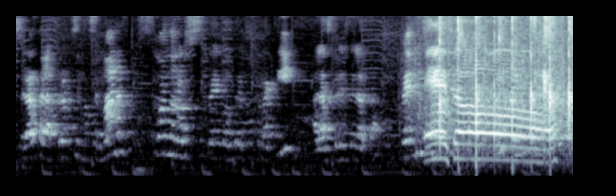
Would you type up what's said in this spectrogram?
Será hasta la próxima semana cuando nos reencontremos por aquí a las 3 de la tarde. Bendiciones. Eso.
